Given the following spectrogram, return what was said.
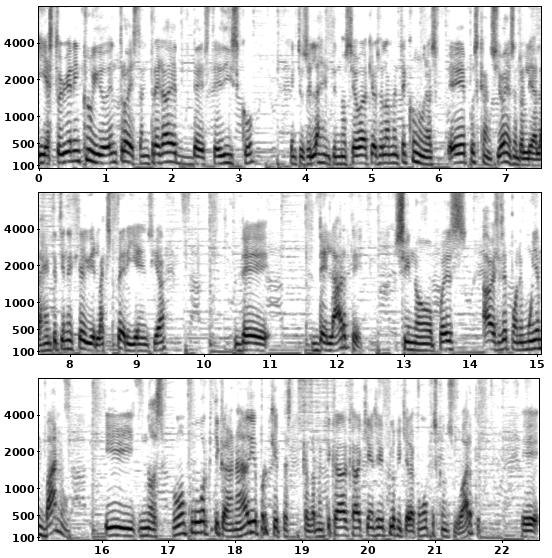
y esto viene incluido dentro de esta entrega de este disco entonces la gente no se va a quedar solamente con unas eh, pues canciones, en realidad la gente tiene que vivir la experiencia de, del arte, sino pues a veces se pone muy en vano. Y no es como por criticar a nadie porque pues claramente cada, cada quien hace lo que quiera como pues con su arte. Eh,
